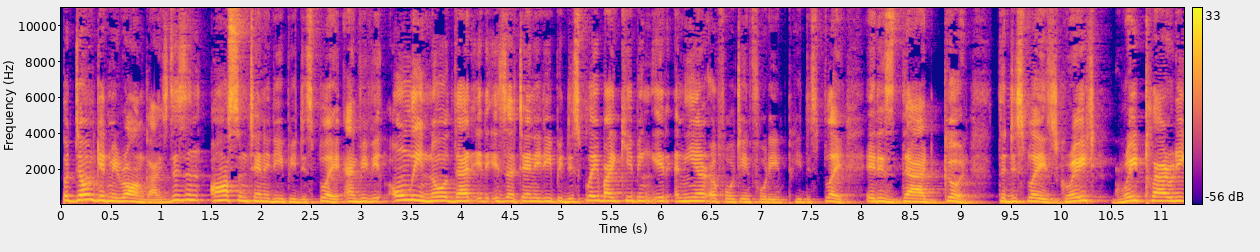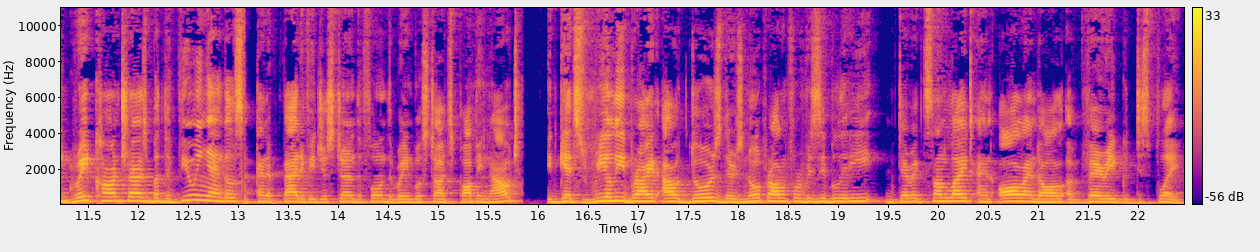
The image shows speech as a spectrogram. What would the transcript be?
But don't get me wrong guys, this is an awesome 1080p display and we will only know that it is a 1080p display by keeping it near a 1440p display. It is that good. The display is great, great clarity, great contrast, but the viewing angles are kind of bad if you just turn the phone, the rainbow starts popping out. It gets really bright outdoors, there's no problem for visibility, direct sunlight, and all and all a very good display.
